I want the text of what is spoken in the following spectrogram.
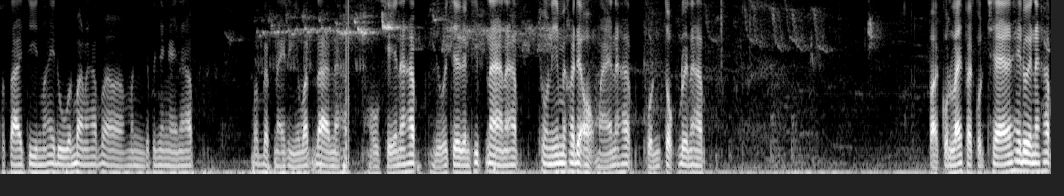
สไตล์จีนมาให้ดูกันบ้างนะครับ ว่ามันจะเป็นยังไงนะครับว่าแบบไหนถึงจะวัดได้นะครับ โอเคนะครับเดี๋ยวไว้เจอกันทริปหน้านะครับ ช่วงนี้ไม่ค่อยได้ออกหมายนะครับฝนตกด้วยนะครับฝากกดไลค์ฝากกดแชร์ให้ด้วยนะครับ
